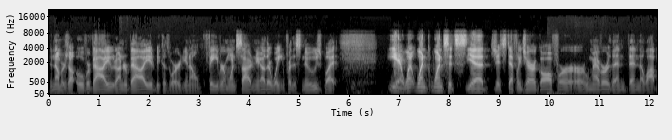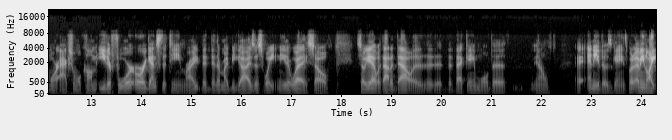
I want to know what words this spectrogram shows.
the numbers are overvalued, undervalued because we're you know favoring one side or the other, waiting for this news. But yeah, when, when once it's yeah, it's definitely Jared Goff or, or whomever, then then a lot more action will come either for or against the team, right? There might be guys just waiting either way. So, so yeah, without a doubt, uh, that game will the you know any of those games. But I mean, like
